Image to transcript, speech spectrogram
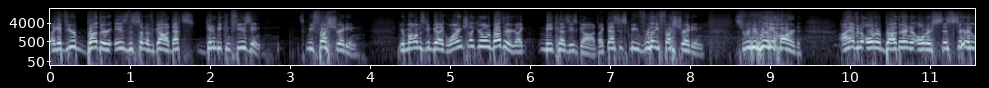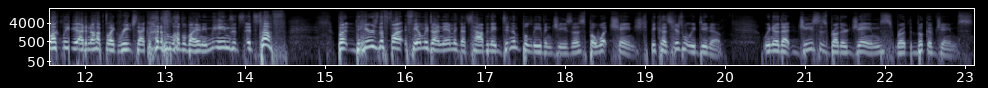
Like if your brother is the Son of God, that's going to be confusing. It's going to be frustrating. Your mom's going to be like, Why aren't you like your older brother? You're like, Because he's God. Like that's just going to be really frustrating. It's really, really hard. I have an older brother and an older sister. Luckily, I did not have to like reach that kind of level by any means. It's, it's tough. But here's the fi- family dynamic that's happened. They didn't believe in Jesus, but what changed? Because here's what we do know. We know that Jesus' brother James wrote the book of James.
